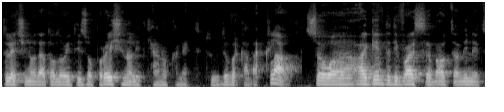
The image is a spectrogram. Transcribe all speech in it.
to let you know that although it is operational, it cannot connect to the Verkada cloud. So uh, I gave the device about a minute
